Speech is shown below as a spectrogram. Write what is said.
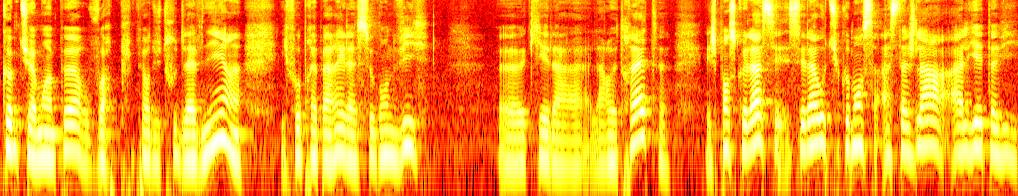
comme tu as moins peur, voire plus peur du tout de l'avenir, il faut préparer la seconde vie. Euh, qui est la, retraite. Et je pense que là, c'est là où tu commences à cet âge-là à allier ta vie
